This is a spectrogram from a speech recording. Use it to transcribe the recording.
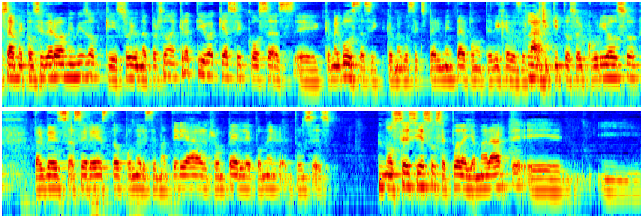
sea, me considero a mí mismo que soy una persona creativa que hace cosas eh, que me gustan, así que me gusta experimentar, como te dije, desde chiquito soy curioso, tal vez hacer esto, poner este material, romperle, ponerle, entonces, no sé si eso se pueda llamar arte, eh, y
